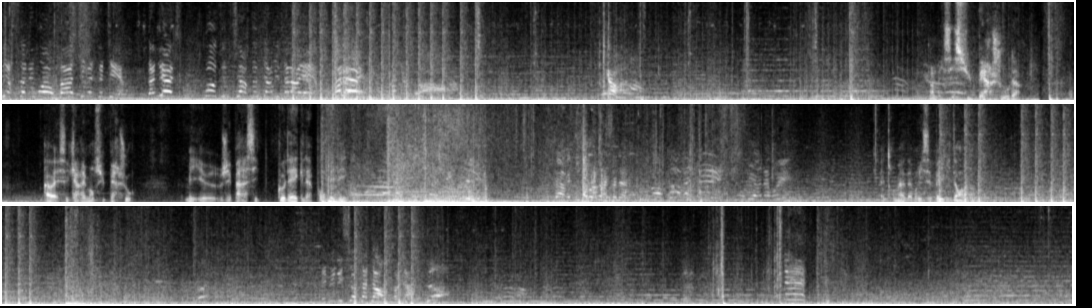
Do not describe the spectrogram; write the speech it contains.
Pearson et moi, on va attirer ces tirs. Daniel, pose une charge de thermite à l'arrière. Allez Non mais c'est super chaud là. Ah ouais, c'est carrément super chaud. Mais euh, j'ai pas assez de collègues là pour m'aider. Encore humain à l'abri, c'est pas évident. Hein.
